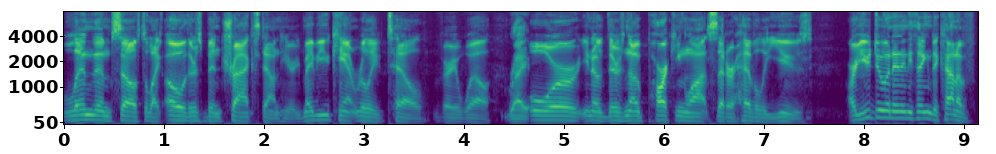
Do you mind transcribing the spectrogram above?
lend themselves to like, oh, there's been tracks down here. Maybe you can't really tell very well. Right. Or, you know, there's no parking lots that are heavily used. Are you doing anything to kind of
